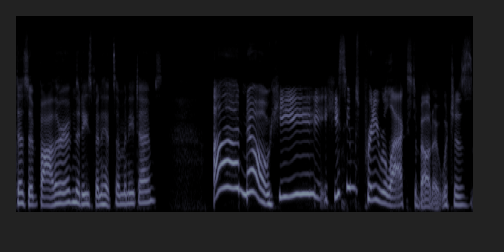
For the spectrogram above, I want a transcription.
Does it bother him that he's been hit so many times? Uh no, he he seems pretty relaxed about it, which is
